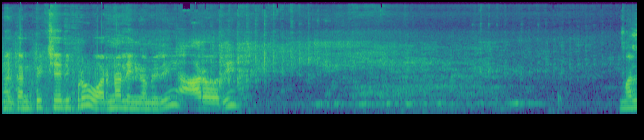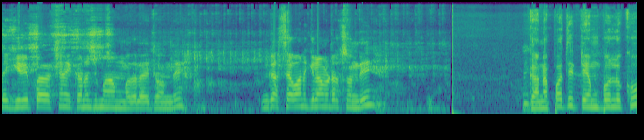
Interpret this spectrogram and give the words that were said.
నాకు కనిపించేది ఇప్పుడు వర్ణలింగం ఇది ఆరవది. మళ్ళీ గిరి ప్రదక్షిణ ఇక్కడ నుంచి మనం మొదలవుతుంది ఇంకా సెవెన్ కిలోమీటర్స్ ఉంది. గణపతి టెంపుల్కు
